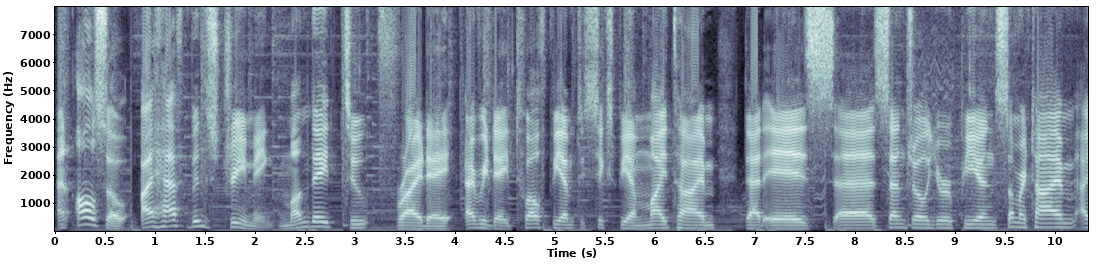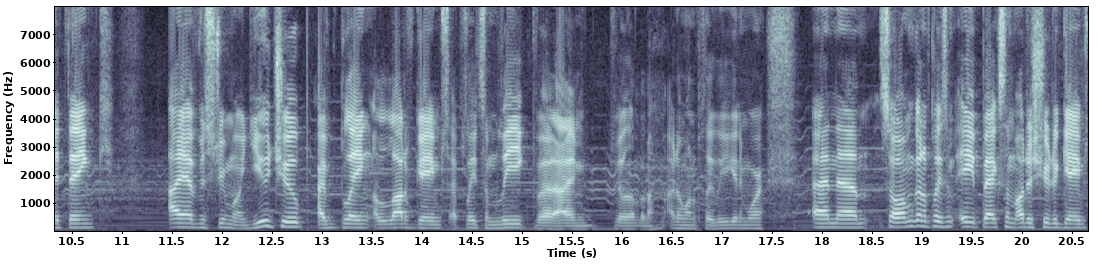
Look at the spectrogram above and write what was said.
And also, I have been streaming Monday to Friday, every day, 12 p.m. to 6 p.m. my time. That is uh, Central European summertime, I think. I have been streaming on YouTube. I've been playing a lot of games. I played some League, but I'm I don't want to play League anymore. And um, so I'm gonna play some Apex, some other shooter games.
